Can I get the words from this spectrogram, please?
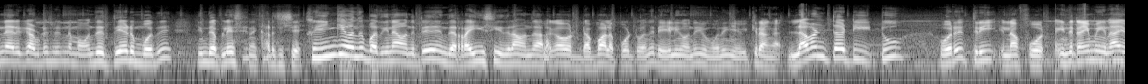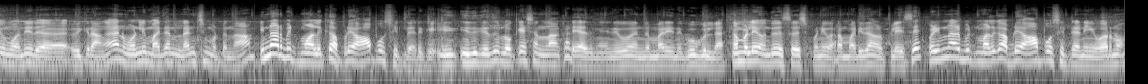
என்ன இருக்குது அப்படின்னு சொல்லி நம்ம வந்து தேடும்போது இந்த பிளேஸ் எனக்கு கிடச்சிச்சு. ஸோ இங்கே வந்து பார்த்தீங்கன்னா வந்துட்டு இந்த ரைஸ் இதெல்லாம் வந்து அழகாக ஒரு டப்பாவில் போட்டு வந்து டெய்லியும் வந்து இவங்க வந்து இங்கே விற்கிறாங்க லெவன் தேர்ட்டி டூ ஒரு த்ரீ இல்லை ஃபோர் இந்த டைமிங் தான் இவங்க வந்து இதை விற்கிறாங்க அண்ட் ஒன்லி மதியானம் லஞ்ச் மட்டும்தான். இன்னார்பிட் மாலுக்கு அப்படியே ஆப்போசிட்டில் இருக்குது இதுக்கு எதுவும் லொக்கேஷன்லாம் கிடையாதுங்க. இதுவும் இந்த மாதிரி இந்த கூகுளில் நம்மளே வந்து சர்ச் பண்ணி வர மாதிரி தான் ஒரு பிளேஸ் பட் இன்னார்பிட் மாலுக்கு அப்படியே ஆப்போசிட்டில் நீங்கள் வரணும்.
